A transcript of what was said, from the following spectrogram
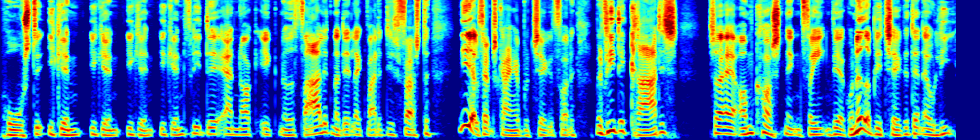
hoste igen, igen, igen, igen, fordi det er nok ikke noget farligt, når det heller ikke var det de første 99 gange, jeg blev tjekket for det. Men fordi det er gratis, så er omkostningen for en ved at gå ned og blive tjekket, den er jo lige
